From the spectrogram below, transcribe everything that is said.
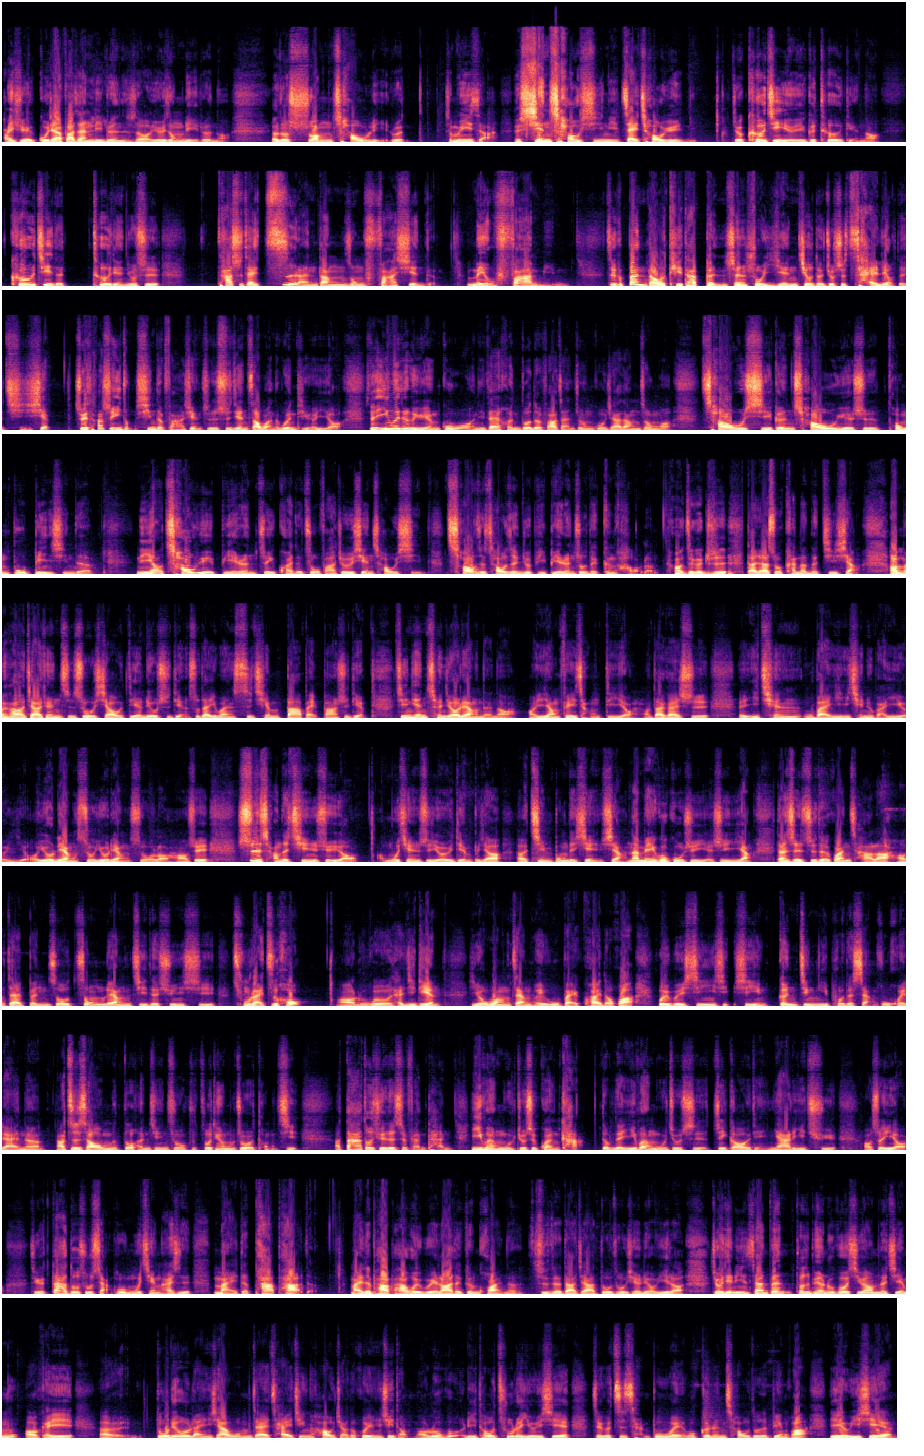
爱学国家发展理论的时候，有一种理论哦，叫做双抄理论。什么意思啊？先抄袭你，再超越你。就科技有一个特点哦，科技的特点就是它是在自然当中发现的，没有发明。这个半导体它本身所研究的就是材料的极限，所以它是一种新的发现，只是时间早晚的问题而已哦。所以因为这个缘故哦，你在很多的发展中国家当中哦，抄袭跟超越是同步并行的。你要超越别人最快的做法就是先抄袭，抄着抄着你就比别人做得更好了。好，这个就是大家所看到的迹象。好，我们看到加权指数小跌六十点，收在一万四千八百八十点。今天成交量能哦，啊一样非常低哦，大概是呃一千五百亿、一千六百亿而已哦，又量缩又量缩了哈。所以市场的情绪哦，目前是有一点比较呃紧绷的现象。那美国股市也是一样，但是值得观察了。好，在本周重量级的讯息出来之后。啊，如果台积电有望站回五百块的话，会不会吸引吸引更进一波的散户回来呢？啊，至少我们都很清楚，昨天我们做了统计啊，大家都觉得是反弹，一万五就是关卡，对不对？一万五就是最高一点压力区啊，所以哦，这个大多数散户目前还是买的怕怕的。买的怕怕会不会拉得更快呢？值得大家多做一些留意了。九点零三分，投资朋友如果喜欢我们的节目哦，可以呃多浏览一下我们在财经号角的会员系统哦。如果里头除了有一些这个资产部位，我个人操作的变化，也有一些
